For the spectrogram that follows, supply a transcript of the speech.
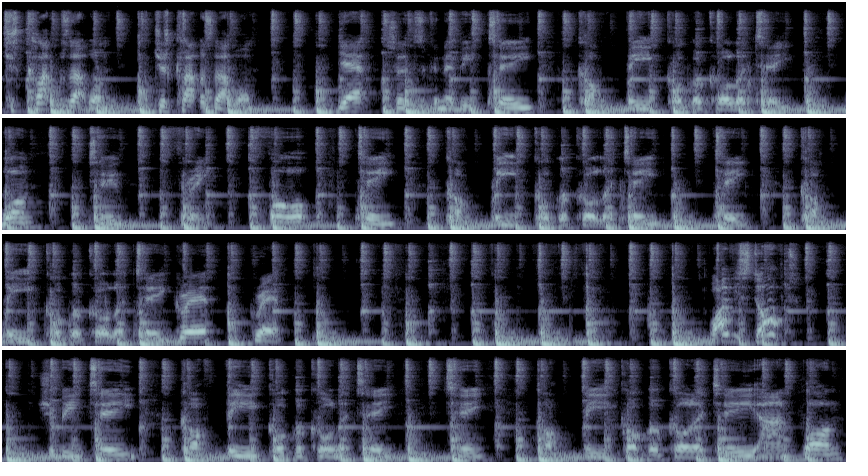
just clap as that one. Just clap as that one. Yeah, so it's going to be tea, coffee, Coca Cola, tea. One, two, three, four, tea, Be tea, coffee, Coca Cola, tea, tea, coffee, Coca Cola, tea, and one,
